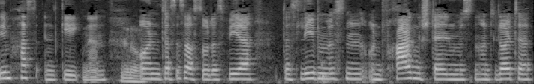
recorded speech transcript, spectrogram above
dem Hass entgegnen. Genau. Und das ist auch so, dass wir das leben müssen und Fragen stellen müssen und die Leute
